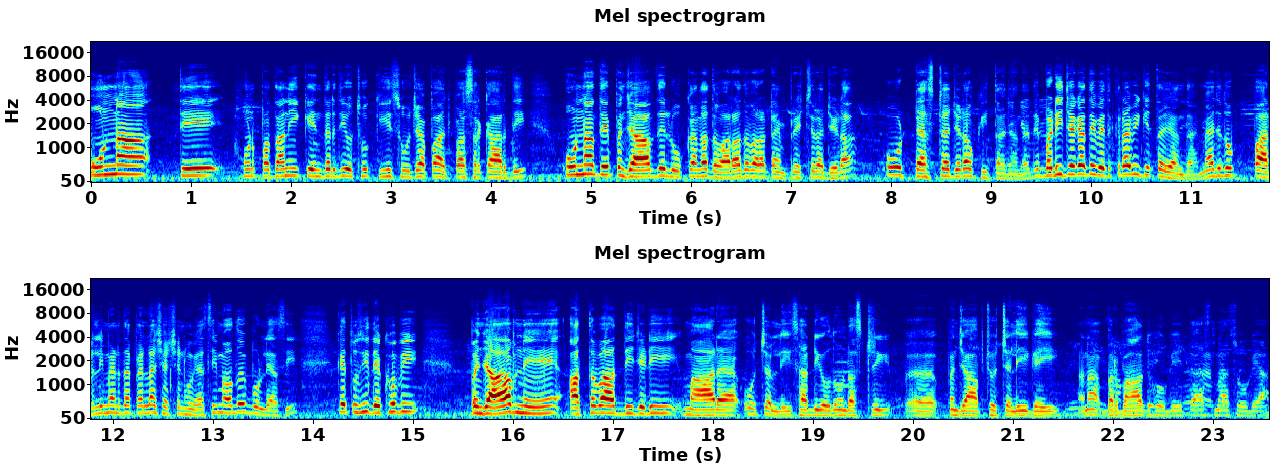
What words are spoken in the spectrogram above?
ਉਹਨਾਂ ਤੇ ਹੁਣ ਪਤਾ ਨਹੀਂ ਕੇਂਦਰ ਦੀ ਉੱਥੋਂ ਕੀ ਸੋਚ ਆ ਭਾਜਪਾ ਸਰਕਾਰ ਦੀ। ਉਹਨਾਂ ਤੇ ਪੰਜਾਬ ਦੇ ਲੋਕਾਂ ਦਾ ਦੁਬਾਰਾ ਦੁਬਾਰਾ ਟੈਂਪਰੇਚਰ ਆ ਜਿਹੜਾ, ਉਹ ਟੈਸਟ ਹੈ ਜਿਹੜਾ ਉਹ ਕੀਤਾ ਜਾਂਦਾ। ਤੇ ਬੜੀ ਜਗ੍ਹਾ ਤੇ ਵਿਤਕਰਾ ਵੀ ਕੀਤਾ ਜਾਂਦਾ। ਮੈਂ ਜਦੋਂ ਪਾਰਲੀਮੈਂਟ ਦਾ ਪਹਿਲਾ ਸੈਸ਼ਨ ਹੋਇਆ ਸੀ, ਮੈਂ ਉਦੋਂ ਵੀ ਬੋਲਿਆ ਸੀ ਕਿ ਤੁਸੀਂ ਦੇਖੋ ਵੀ ਪੰਜਾਬ ਨੇ ਅੱਤਵਾਦ ਦੀ ਜਿਹੜੀ ਮਾਰ ਹੈ ਉਹ ਝੱਲੀ ਸਾਡੀ। ਉਦੋਂ ਇੰਡਸਟਰੀ ਪੰਜਾਬ ਚੋਂ ਚਲੀ ਗਈ, ਹਨਾ, ਬਰਬਾਦ ਹੋ ਗਈ ਤਹਿਸ-ਨਹਿਸ ਹੋ ਗਿਆ।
